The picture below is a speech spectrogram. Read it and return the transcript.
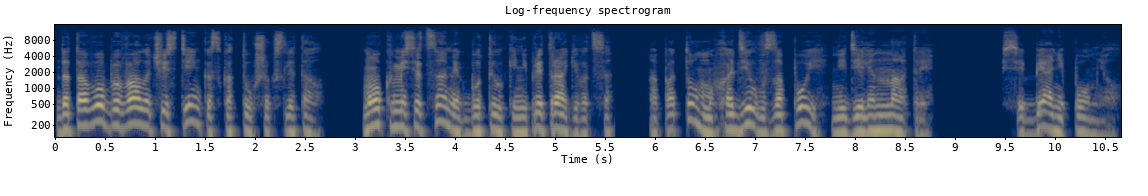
До того, бывало, частенько с катушек слетал. Мог месяцами к бутылке не притрагиваться, а потом уходил в запой недели на три. Себя не помнил.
